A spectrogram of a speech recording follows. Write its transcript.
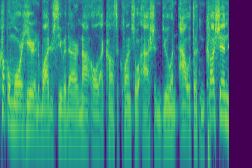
Couple more here in the wide receiver that are not all that consequential. Ashton Dulin out with a concussion.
